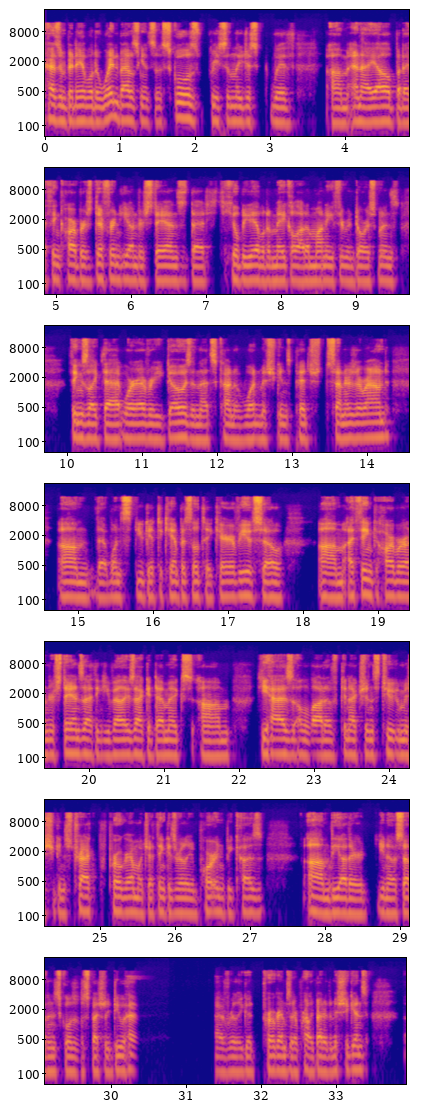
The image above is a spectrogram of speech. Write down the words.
hasn't been able to win battles against those schools recently just with um, NIL, but I think Harbor's different. He understands that he'll be able to make a lot of money through endorsements, things like that, wherever he goes. And that's kind of what Michigan's pitch centers around. Um, that once you get to campus, they'll take care of you. So um, I think Harbor understands that. I think he values academics. Um, he has a lot of connections to Michigan's track program, which I think is really important because um, the other, you know, Southern schools especially do have, have really good programs that are probably better than Michigan's.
